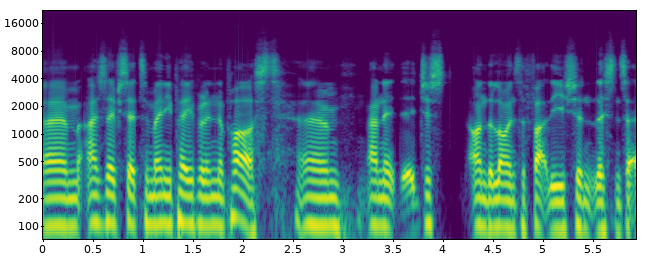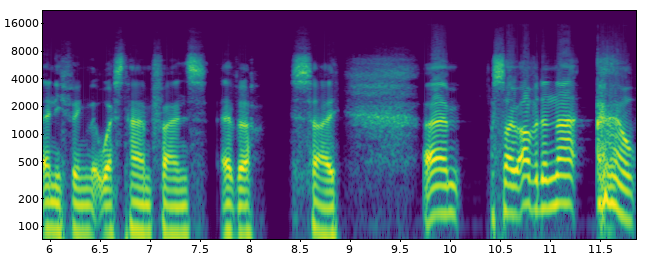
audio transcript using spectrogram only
um, as they've said to many people in the past, um, and it, it just underlines the fact that you shouldn't listen to anything that West Ham fans ever say. Um, so other than that,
